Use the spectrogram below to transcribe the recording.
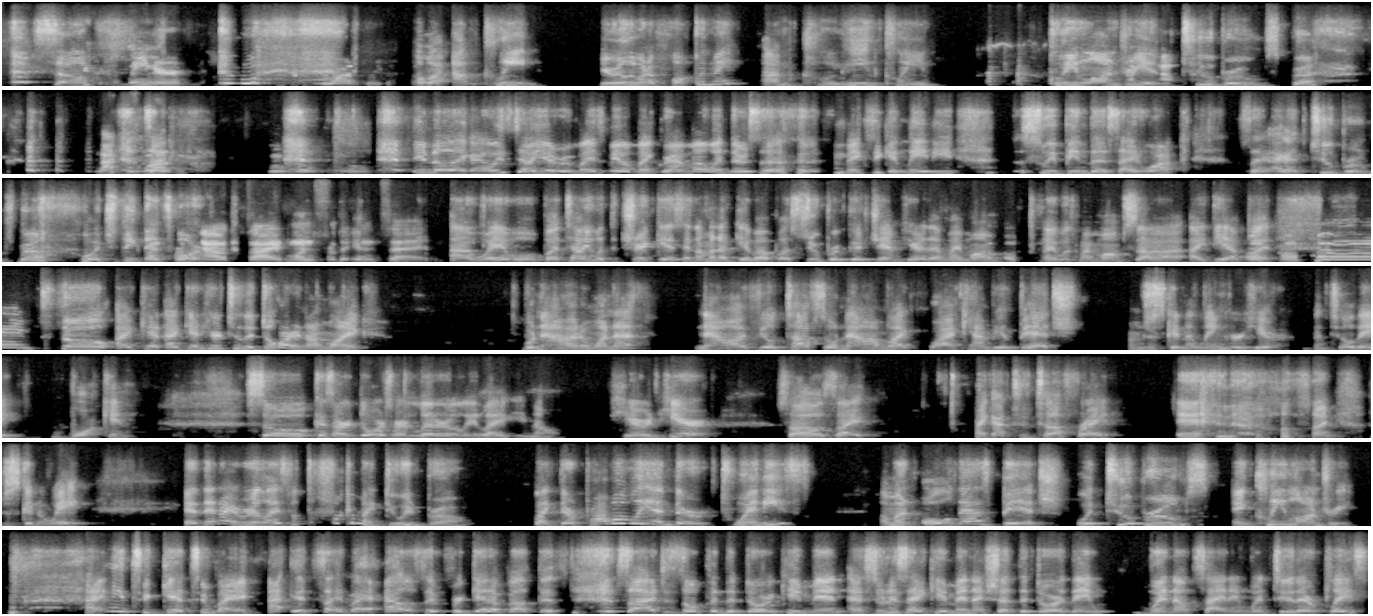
so cleaner. I'm like, I'm clean. You really want to fuck with me? I'm clean, clean. clean laundry and two brooms, bro. Not just one. you know, like I always tell you, it reminds me of my grandma when there's a Mexican lady sweeping the sidewalk. It's like I got two brooms, bro. what you think that's for? for? Outside, one for the inside. Ah, huevo. But tell you what the trick is, and I'm gonna give up a super good gem here that my mom. Uh-oh. It was my mom's uh, idea, but so I get I get here to the door, and I'm like, well, now I don't want to. Now I feel tough, so now I'm like, why well, I can't be a bitch. I'm just gonna linger here until they walk in. So, because our doors are literally like, you know, here and here. So I was like, I got too tough, right? And I was like, I'm just gonna wait. And then I realized, what the fuck am I doing, bro? Like they're probably in their 20s. I'm an old ass bitch with two brooms and clean laundry. I need to get to my inside my house and forget about this. So I just opened the door, came in. As soon as I came in, I shut the door. They went outside and went to their place.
